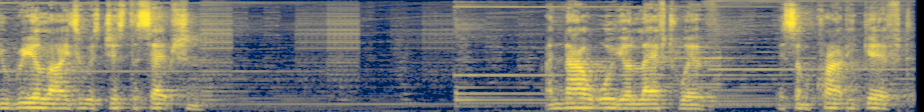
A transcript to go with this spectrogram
you realise it was just deception. And now all you're left with is some crappy gift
